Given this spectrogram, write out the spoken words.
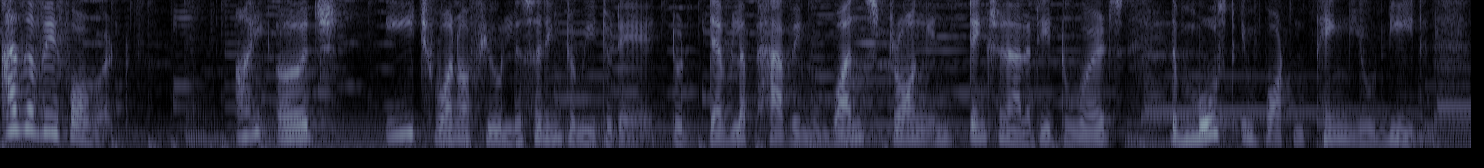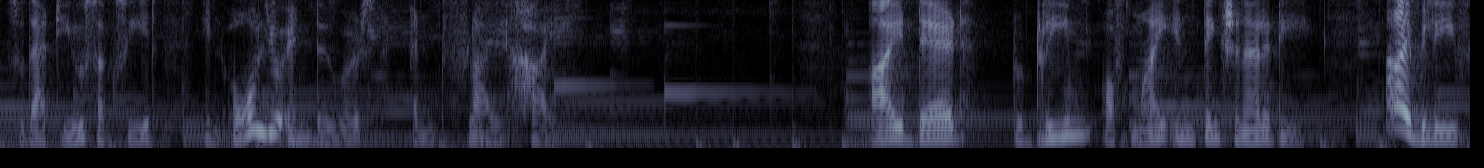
As a way forward, I urge each one of you listening to me today to develop having one strong intentionality towards the most important thing you need so that you succeed in all your endeavors and fly high. I dared to dream of my intentionality, and I believe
